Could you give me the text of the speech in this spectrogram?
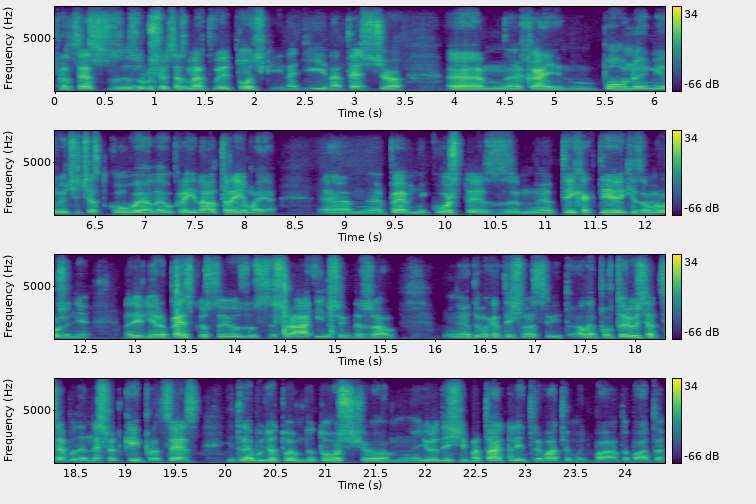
процес зрушився з мертвої точки, і надії на те, що ем, хай повною мірою чи частковою, але Україна отримає ем, певні кошти з тих активів, які заморожені на рівні Європейського Союзу, США, інших держав е, демократичного світу. Але повторюся, це буде не швидкий процес, і треба бути готовим до того, що юридичні баталії триватимуть багато багато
